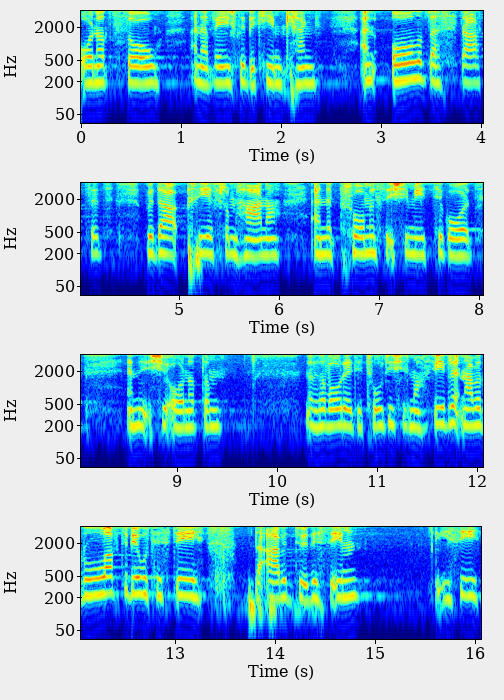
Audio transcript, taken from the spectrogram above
honoured Saul and eventually became king. And all of this started with that prayer from Hannah and the promise that she made to God and that she honoured them. Now, as I've already told you, she's my favourite, and I would love to be able to say that I would do the same. You see,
